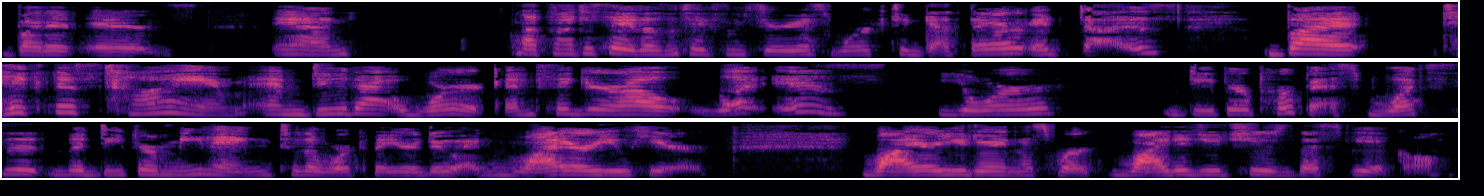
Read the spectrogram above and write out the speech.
but it is. And that's not to say it doesn't take some serious work to get there. It does, but take this time and do that work and figure out what is your deeper purpose? What's the, the deeper meaning to the work that you're doing? Why are you here? Why are you doing this work? Why did you choose this vehicle?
